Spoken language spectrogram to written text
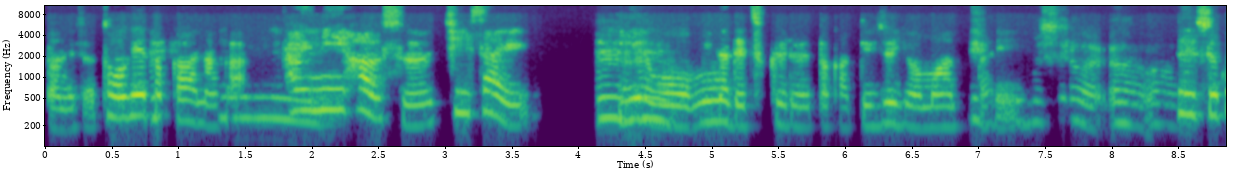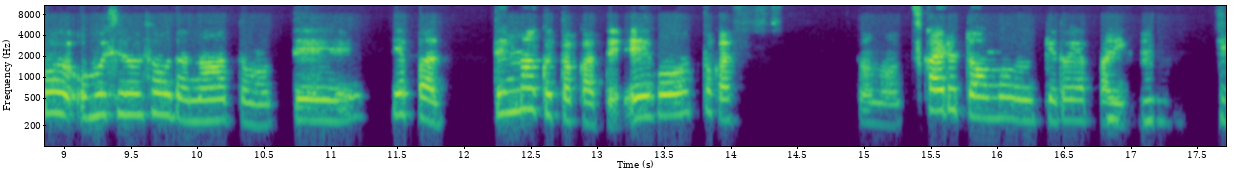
たんですよ。陶芸とか、なんか、タイニーハウス、小さい家うんうんをみんなで作るとかっていう授業もあっえたり。面白い。うんうん。で、すごい面白そうだなと思って、やっぱデンマークとかって英語とか、その、使えるとは思うけど、やっぱりうん違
